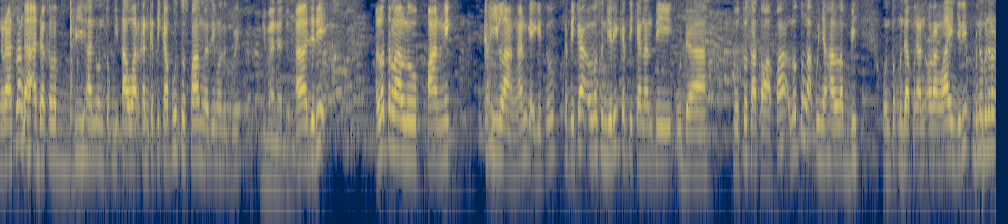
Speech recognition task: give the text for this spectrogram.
ngerasa nggak ada kelebihan untuk ditawarkan ketika putus paham gak sih maksud gue? gimana tuh? Ah, jadi lo terlalu panik kehilangan kayak gitu. Ketika lo sendiri ketika nanti udah putus atau apa lo tuh nggak punya hal lebih untuk mendapatkan orang lain. Jadi bener-bener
